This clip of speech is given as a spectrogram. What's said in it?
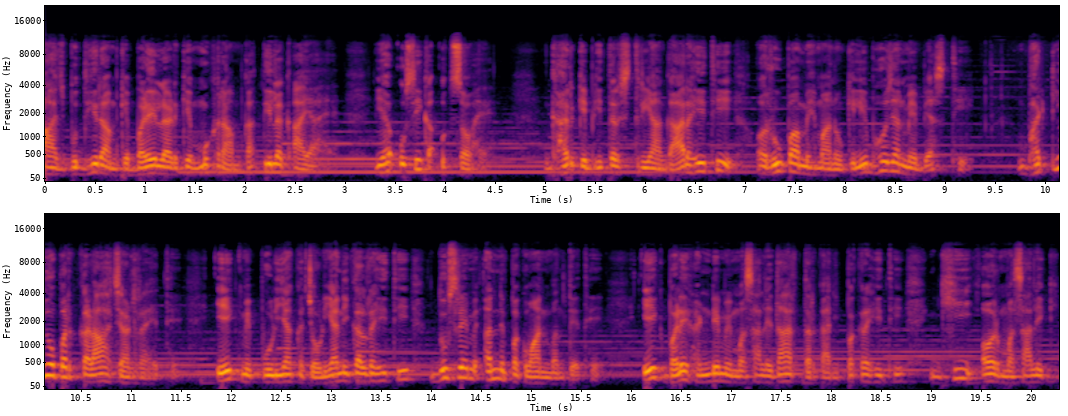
आज बुद्धिराम के बड़े लड़के मुखराम का तिलक आया है। यह उसी का उत्सव है। घर के भीतर स्त्रियाँ गा रही थी और रूपा मेहमानों के लिए भोजन में व्यस्त थी। भट्टियों पर कड़ाह चढ़ रहे थे। एक में पूड़ियाँ कचौड़ियाँ निकल रही थी, दूसरे में अन्य पकवान बनते थे। एक बड़े हंडे में मसालेदार तरकारी पक रही थी। घी और मसाले की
